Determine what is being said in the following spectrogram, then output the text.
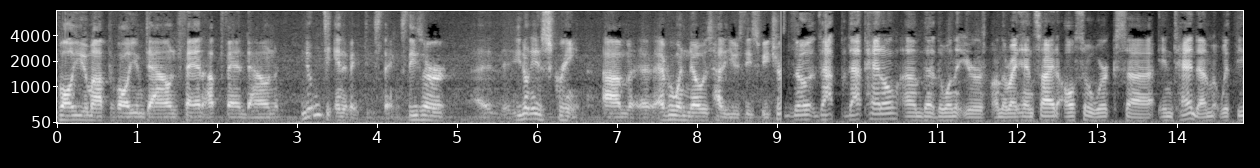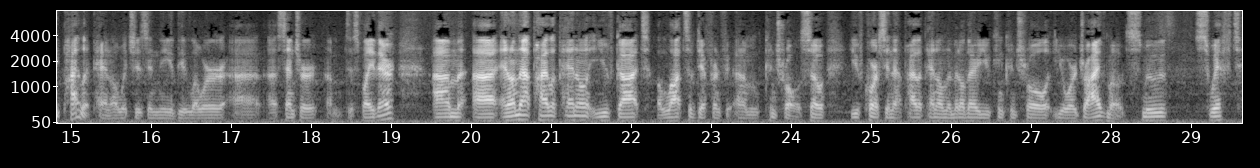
volume up, volume down, fan up, fan down. You don't need to innovate these things. These are uh, you don't need a screen. Um, everyone knows how to use these features. Though that that panel, um, the the one that you're on the right hand side, also works uh, in tandem with the pilot panel, which is in the the lower uh, uh, center um, display there. Um, uh, and on that pilot panel, you've got lots of different um, controls. So you, of course, in that pilot panel in the middle there, you can control your drive modes: smooth, swift,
